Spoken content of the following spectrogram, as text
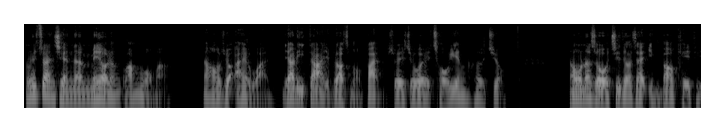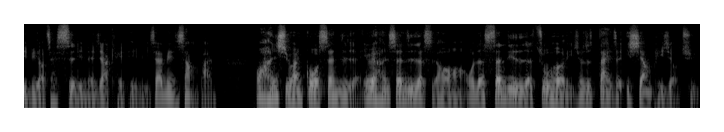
努力赚钱呢，没有人管我嘛，然后就爱玩，压力大也不知道怎么办，所以就会抽烟喝酒。然后我那时候我记得在引爆 KTV 哦，在士林的一家 KTV，在那边上班，哇，很喜欢过生日，因为很生日的时候啊，我的生日的祝贺礼就是带着一箱啤酒去，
